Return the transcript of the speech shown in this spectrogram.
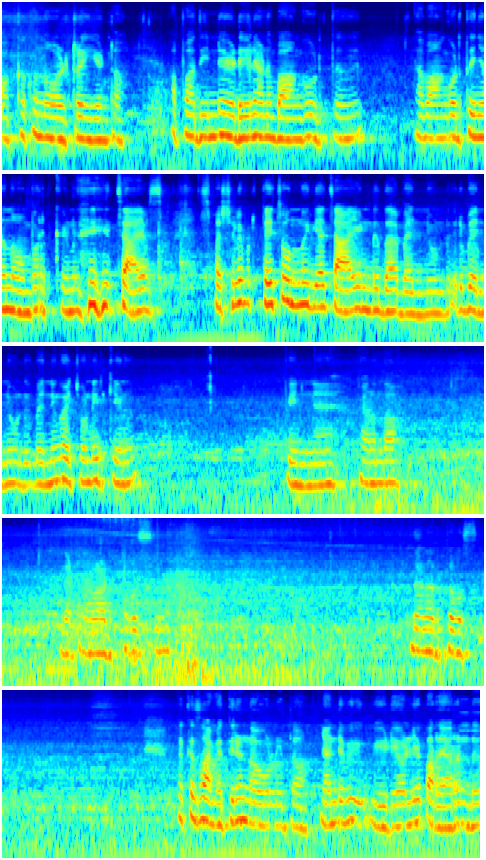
വക്കൊക്കെ ഒന്ന് ഓൾട്ടർ ചെയ്യണ്ടോ അപ്പോൾ അതിന്റെ ഇടയിലാണ് ബാങ്ക് കൊടുത്തത്. ബാങ്ക് കൊടുത്ത് ഞാൻ നോമ്പറക്കാണ്. ചായ സ്പെഷ്യൽ പ്രത്യേകിച്ച് ഒന്നുമില്ല. ചായ ഉണ്ട് ഇതാ ബെന്നും ഉണ്ട് ഒരു ബെന്നും ഉണ്ട്. ബെന്നും കഴിച്ചുകൊണ്ടിരിക്കുകയാണ് പിന്നെ വേറെന്താ? എന്നിട്ട് ഞങ്ങൾ അടുത്ത ബസ് ഇതാണ് അടുത്ത ബസ് ഇതൊക്കെ സമയത്തിനുണ്ടാവുള്ളൂ കേട്ടോ ഞാൻ എന്റെ വീഡിയോയിൽ പറയാറുണ്ട്.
